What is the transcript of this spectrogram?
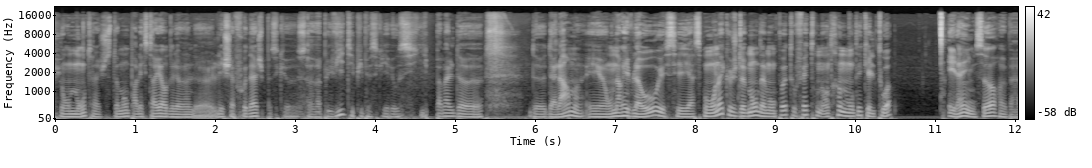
puis on monte justement par l'extérieur de l'échafaudage parce que ça va plus vite et puis parce qu'il y avait aussi pas mal de et on arrive là-haut et c'est à ce moment-là que je demande à mon pote au fait on est en train de monter quel toit? Et là il me sort bah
